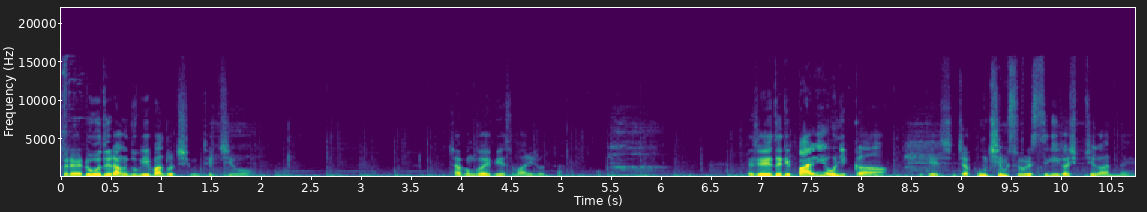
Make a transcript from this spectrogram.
그래. 로드랑 누비 반도 치면 됐지 뭐. 응. 잡은 거에 비해서 많이 줬다 이제 애들이 빨리 오니까 이게 진짜 봉침술을 쓰기가 쉽지가 않네.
